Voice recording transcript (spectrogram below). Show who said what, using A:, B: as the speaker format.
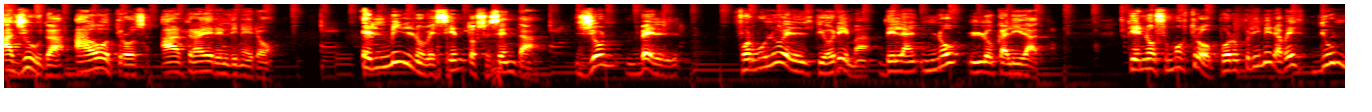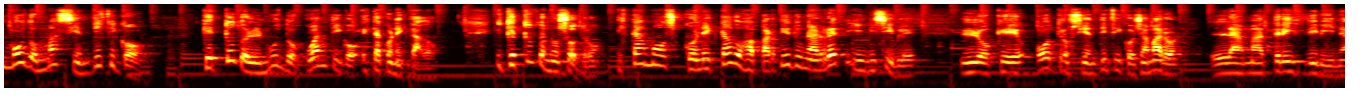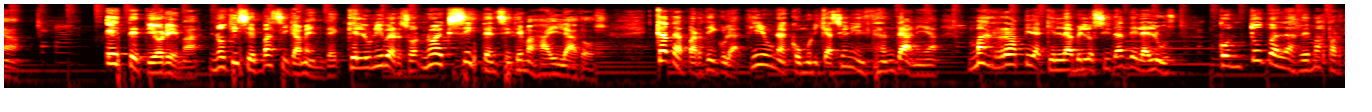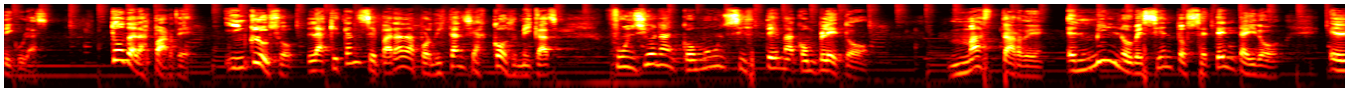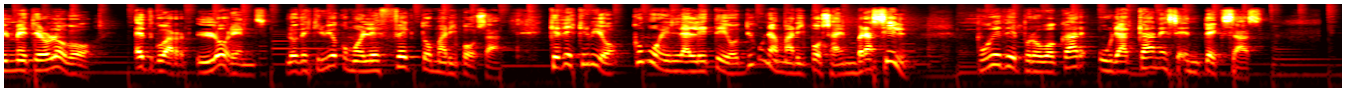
A: ayuda a otros a atraer el dinero. En 1960, John Bell formuló el teorema de la no localidad, que nos mostró por primera vez de un modo más científico que todo el mundo cuántico está conectado y que todos nosotros estamos conectados a partir de una red invisible, lo que otros científicos llamaron la matriz divina. Este teorema nos dice básicamente que el universo no existe en sistemas aislados. Cada partícula tiene una comunicación instantánea más rápida que la velocidad de la luz con todas las demás partículas. Todas las partes, incluso las que están separadas por distancias cósmicas, funcionan como un sistema completo. Más tarde, en 1972, el meteorólogo Edward Lorenz lo describió como el efecto mariposa, que describió cómo el aleteo de una mariposa en Brasil puede provocar huracanes en Texas.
